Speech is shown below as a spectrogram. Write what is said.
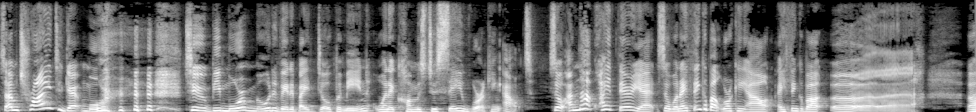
So I'm trying to get more to be more motivated by dopamine when it comes to say working out. So I'm not quite there yet. So when I think about working out, I think about, uh,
